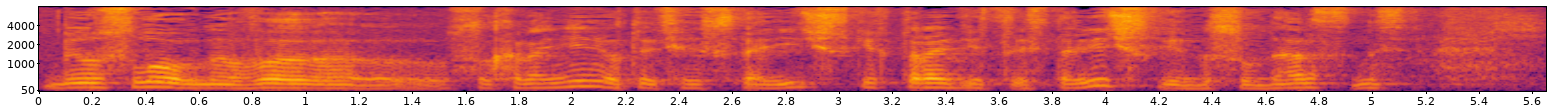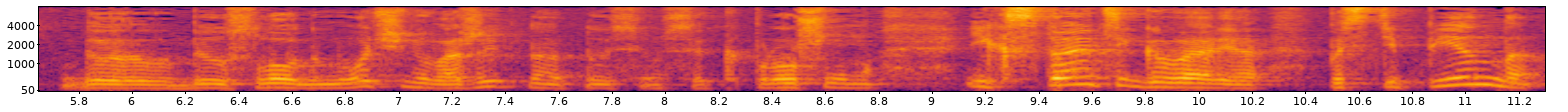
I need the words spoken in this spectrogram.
безусловно, в сохранении вот этих исторических традиций, исторической государственности. Безусловно, мы очень уважительно относимся к прошлому. И, кстати говоря, постепенно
